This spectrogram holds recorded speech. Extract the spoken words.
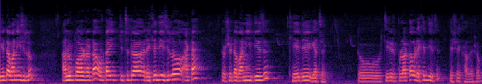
ইয়েটা বানিয়েছিল, আলুর পরোটাটা, ওটাই কিছুটা রেখে দিয়েছিল আটা, তো সেটা বানিয়ে দিয়েছে, খেয়ে দিয়ে গেছে। তো চিড়ের পোলাটাও রেখে দিয়েছে, এসে খাবে সব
